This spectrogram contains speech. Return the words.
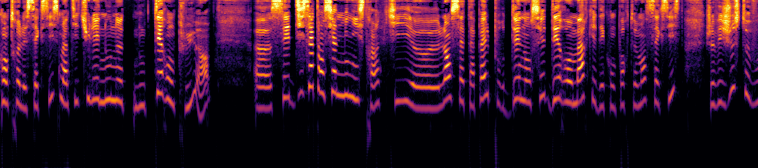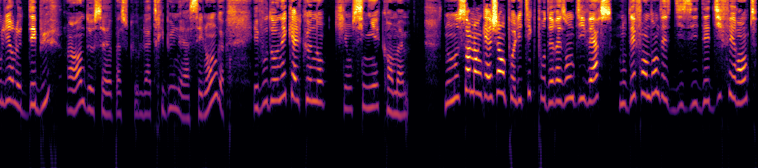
contre le sexisme intitulée Nous ne nous tairons plus. Hein. Euh, c'est 17 anciennes ministres hein, qui euh, lancent cet appel pour dénoncer des remarques et des comportements sexistes. Je vais juste vous lire le début hein, de ce, parce que la tribune est assez longue et vous donner quelques noms qui ont signé quand même. Nous nous sommes engagés en politique pour des raisons diverses, nous défendons des, idées différentes,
